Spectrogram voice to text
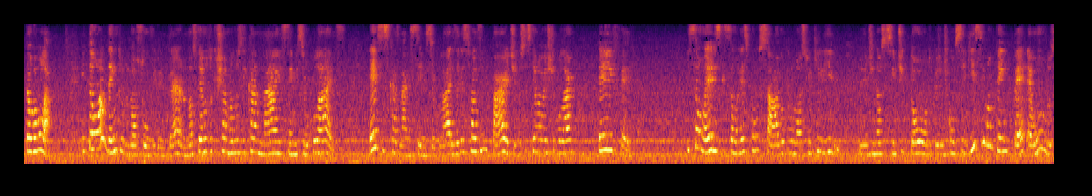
Então vamos lá. Então lá dentro do nosso ouvido interno nós temos o que chamamos de canais semicirculares. Esses canais semicirculares eles fazem parte do sistema vestibular periférico. E são eles que são responsáveis pelo nosso equilíbrio, a gente não se sentir tonto, para a gente conseguir se manter em pé, é um dos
